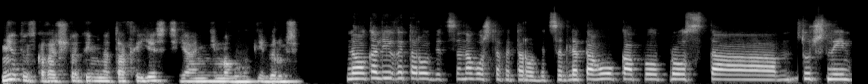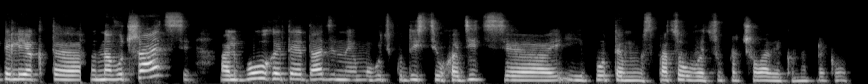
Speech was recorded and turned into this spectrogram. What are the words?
нет и сказать, что это именно так и есть, я не могу, не берусь. Ну а калі гэта робіцца навошта гэта робіцца для того каб просто штучны інтэлект навучаць альбо гэтыя дадзеныя могуць кудысьці уходить і потым спрацоўваць супраць чалавека напрыклад.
